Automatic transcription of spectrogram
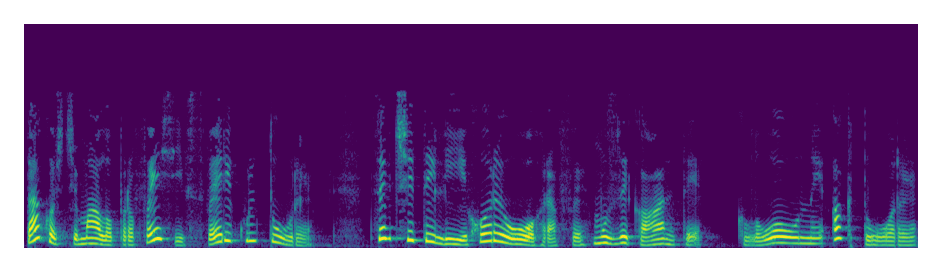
Також чимало професій в сфері культури. Це вчителі, хореографи, музиканти, клоуни, актори.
